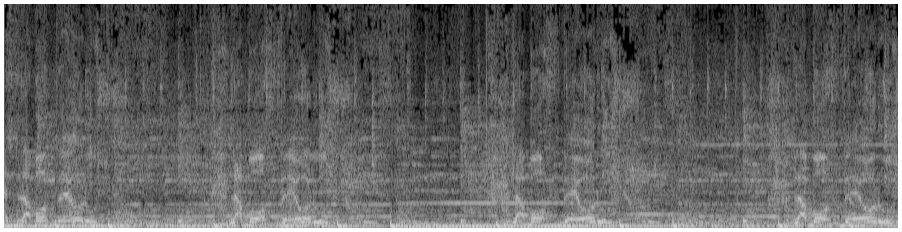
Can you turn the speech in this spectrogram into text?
es la voz de Horus, la voz de Horus, la voz de Horus, la voz de Horus,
